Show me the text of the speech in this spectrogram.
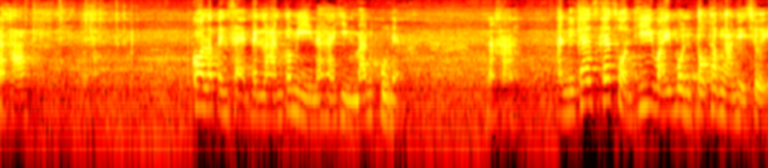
นะคะก้อนละเป็นแสนเป็นล้านก็มีนะคะ หินบ้านครูเนี่ยนะคะ อันนี้แค่แค่ส่วนที่ไว้บนโต๊ะทำงานเฉย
